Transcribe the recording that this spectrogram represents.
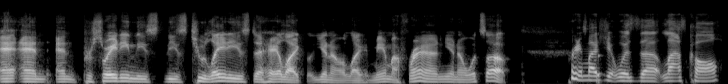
and and, and persuading these these two ladies to hey like you know like me and my friend you know what's up Pretty much it was uh, last call.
